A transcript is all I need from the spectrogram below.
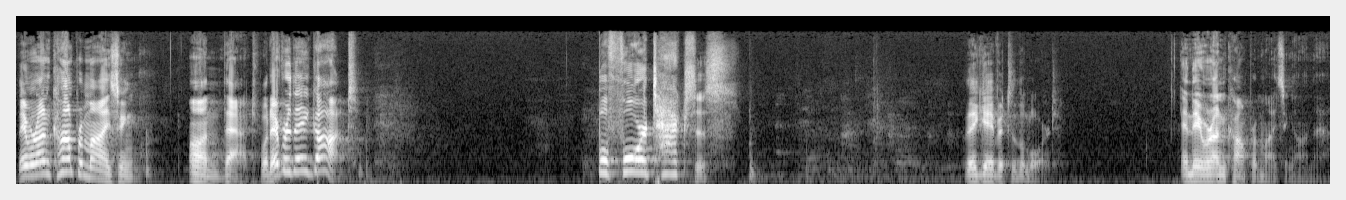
They were uncompromising on that. Whatever they got before taxes, they gave it to the Lord. And they were uncompromising on that.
